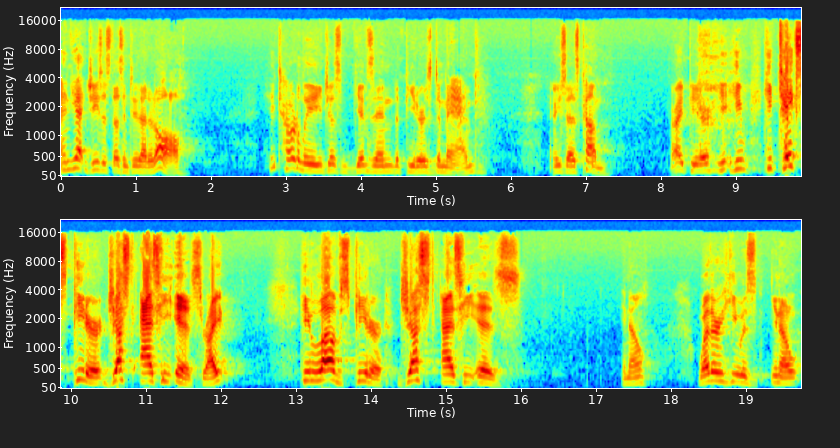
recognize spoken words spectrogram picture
And yet, Jesus doesn't do that at all. He totally just gives in to Peter's demand. And he says, Come. All right, Peter. He, he, he takes Peter just as he is, right? He loves Peter just as he is. You know? Whether he was, you know,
